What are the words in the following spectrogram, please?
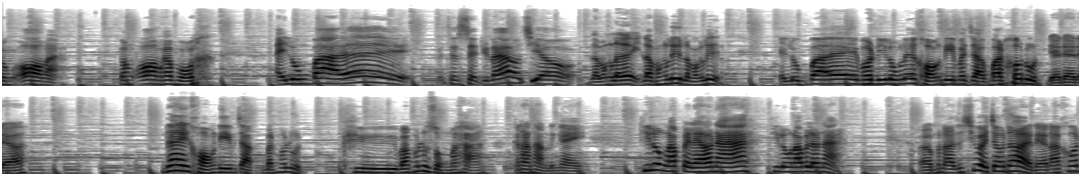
ต้องอ้อมอะ ต้องอ้อมครับผม ไอ้ลุงบ้าเอ้ย จะเสร็จอยู่แล้วเชียวระวังเลยระวังลื่นระวังลื่นไอ้ลุงบ้าเอ้ยพอดีลุงได้ของดีมาจากบรรพบุรุษเดี๋ยวเดี๋ยวเดี๋ยวได้ของดีมาจากบรรพบุรุษ คือบรรพบุรุษส่งมาหากระทันหันหรือไง ที่ล่วงลับไปแล้วนะ ที่ล่วงลับไปแล้วนะเออมันอาจจะช่วยเจ้าได้ในอนาคต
